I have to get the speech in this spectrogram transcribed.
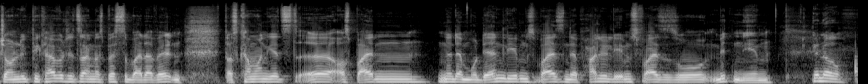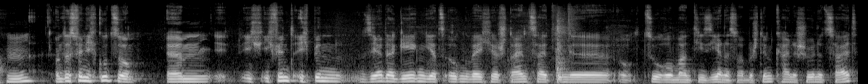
John-Luc Picard würde jetzt sagen, das Beste beider Welten. Was kann man jetzt äh, aus beiden, ne, der modernen Lebensweisen, der Paleo-Lebensweise so mitnehmen? Genau. Hm. Und das finde ich gut so. Ähm, ich ich finde, ich bin sehr dagegen, jetzt irgendwelche Steinzeitdinge zu romantisieren. Es war bestimmt keine schöne Zeit.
